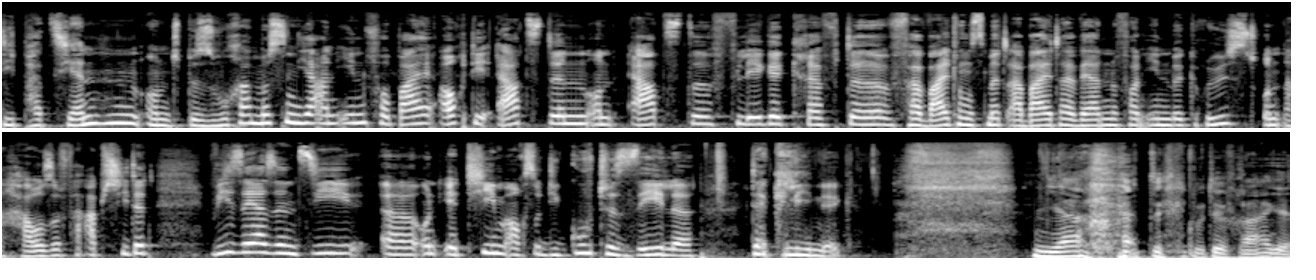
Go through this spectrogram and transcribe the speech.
die Patienten und Besucher müssen ja an ihnen vorbei, auch die Ärztinnen und Ärzte, Pflegekräfte, Verwaltungsmitarbeiter werden von ihnen begrüßt und nach Hause verabschiedet. Wie sehr sind Sie äh, und Ihr Team auch so die gute Seele der Klinik? Ja, gute Frage.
